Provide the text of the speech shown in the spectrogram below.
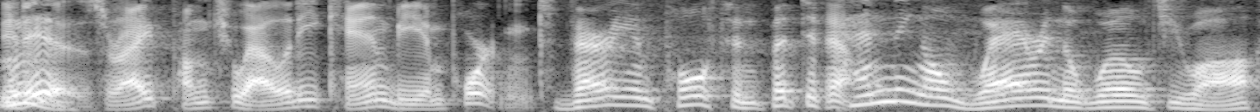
it is, right? Punctuality can be important. Very important, but depending on where in the world you are,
